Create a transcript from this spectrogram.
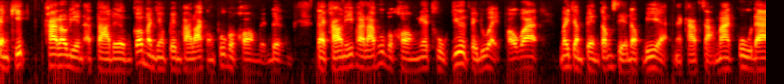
ยังคิดค่าเราเรียนอัตราเดิมก็มันยังเป็นภาระของผู้ปกครองเหมือนเดิม แต่คราวนี้ภาระผู้ปกครองเนี่ยถูกยืดไปด้วย เพราะว่า ไม่จำเป็นต้องเสียดอกเบี้ยนะครับสามารถกู้ได้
